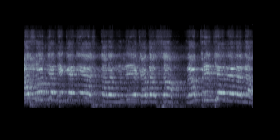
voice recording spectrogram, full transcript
असो ठिकाणी असणार म्हणजे एखादा साप रात्रीच्या वेळेला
